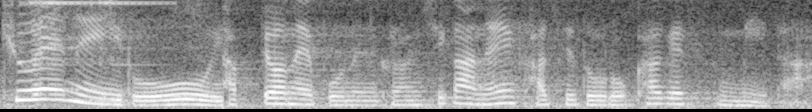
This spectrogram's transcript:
Q&A로 답변해보는 그런 시간을 가지도록 하겠습니다.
